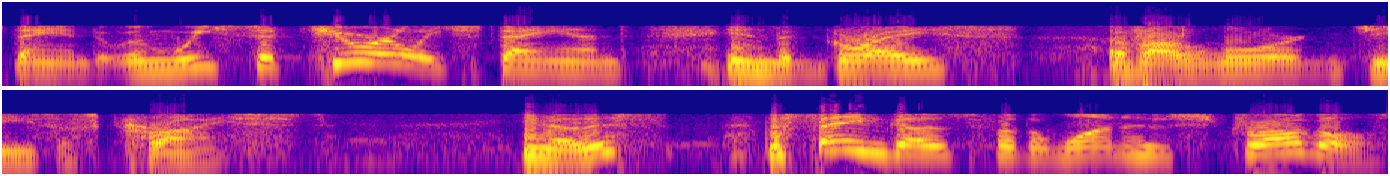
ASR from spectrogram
stand when we securely stand in the grace of our Lord Jesus Christ. You know, this, the same goes for the one who struggles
